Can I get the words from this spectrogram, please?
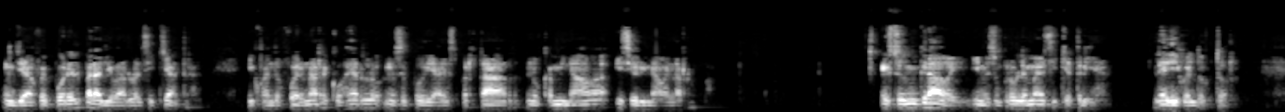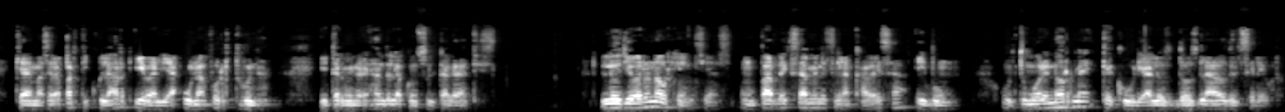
un día fue por él para llevarlo al psiquiatra, y cuando fueron a recogerlo no se podía despertar, no caminaba y se orinaba en la ropa. Esto es muy grave y no es un problema de psiquiatría, le dijo el doctor, que además era particular y valía una fortuna, y terminó dejando la consulta gratis. Lo llevaron a urgencias, un par de exámenes en la cabeza y boom, un tumor enorme que cubría los dos lados del cerebro.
